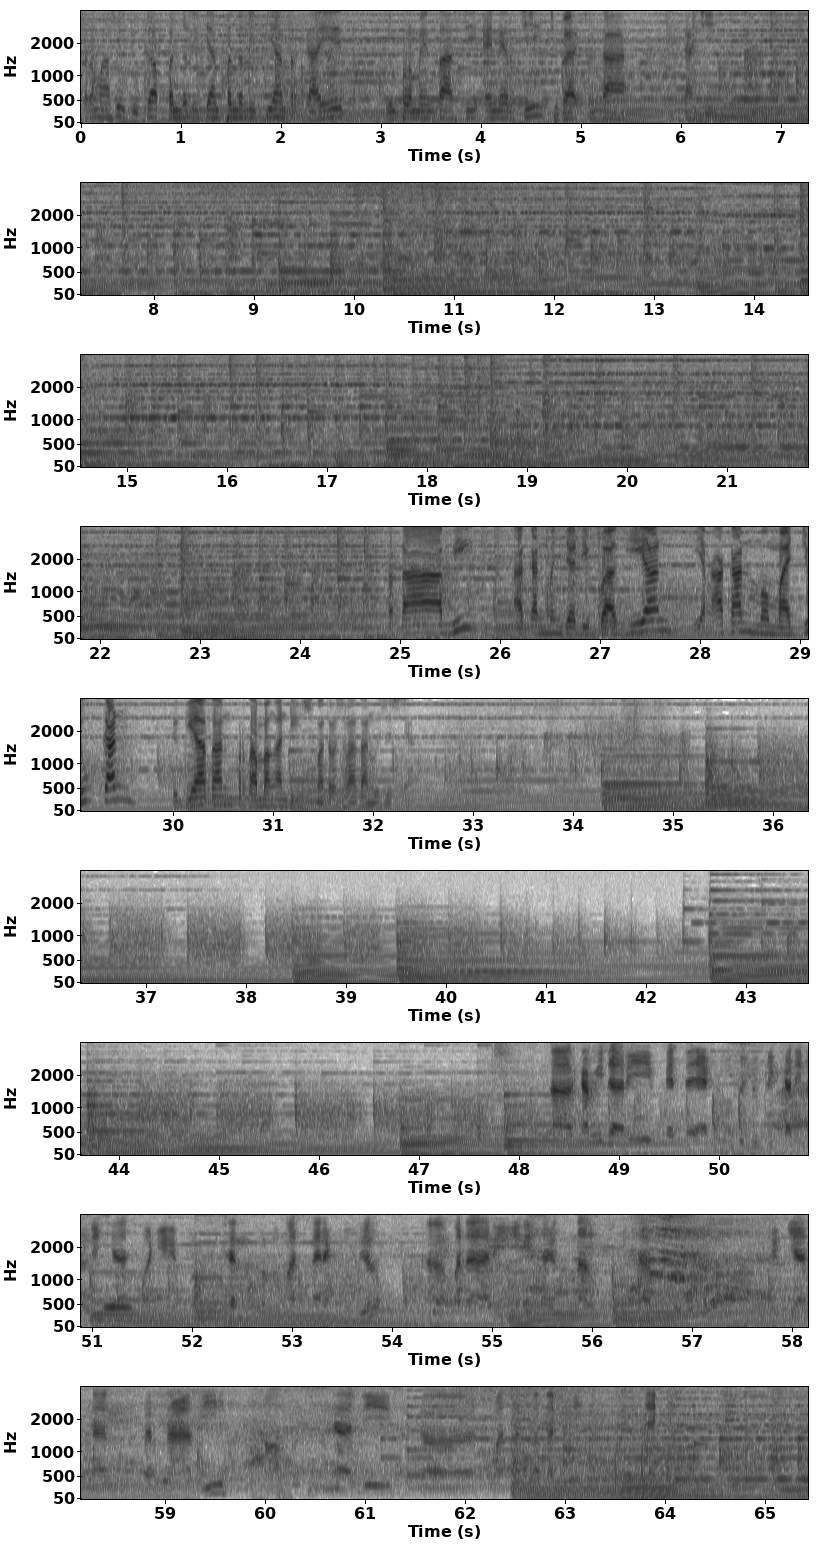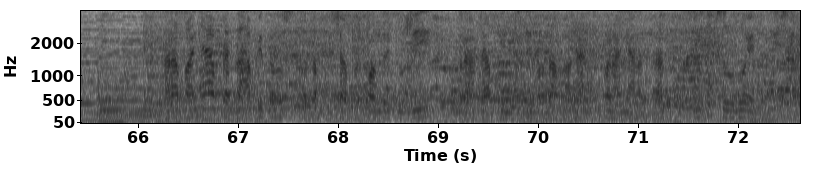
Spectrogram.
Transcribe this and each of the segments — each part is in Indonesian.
termasuk juga penelitian-penelitian terkait implementasi energi juga kita kaji. Tetapi akan menjadi bagian yang akan memajukan kegiatan pertambangan di Sumatera Selatan khususnya. Kami dari PT Exmobil Lubrikan Indonesia sebagai produsen pelumas merek mobil uh, pada hari ini sangat senang bisa kegiatan Perta Abi uh, khususnya di uh, Sumatera Selatan ini. Ya. Harapannya Perta Api terus tetap bisa berkontribusi terhadap industri pertambangan bukan hanya alat berat untuk seluruh Indonesia.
